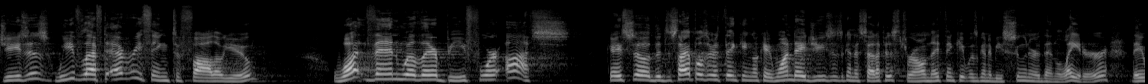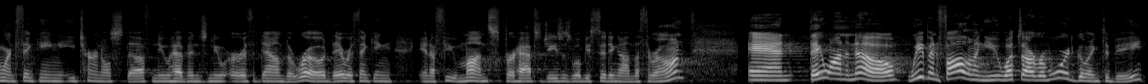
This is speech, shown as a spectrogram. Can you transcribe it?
Jesus, we've left everything to follow you. What then will there be for us? Okay, so the disciples are thinking, okay, one day Jesus is going to set up his throne. They think it was going to be sooner than later. They weren't thinking eternal stuff, new heavens, new earth down the road. They were thinking in a few months, perhaps Jesus will be sitting on the throne. And they want to know, we've been following you, what's our reward going to be?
